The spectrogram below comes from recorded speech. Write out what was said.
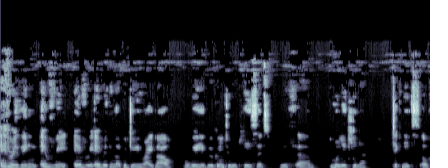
everything, every, every, everything that we're doing right now, we, we're going to replace it with, um, molecular techniques of,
